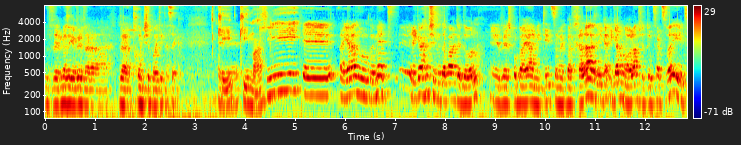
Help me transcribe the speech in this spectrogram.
ומזג אוויר זה התחום שבו היא תתעסק. כי, אה, כי מה? כי אה, היה לנו באמת, הרגשנו שזה דבר גדול, אה, ויש פה בעיה אמיתית, זאת אומרת, בהתחלה הגענו מהעולם של תעופה צבאית,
